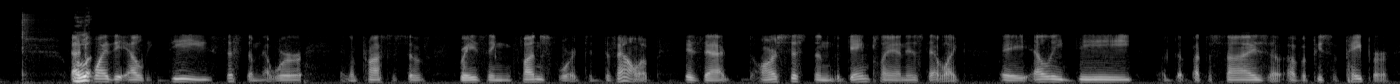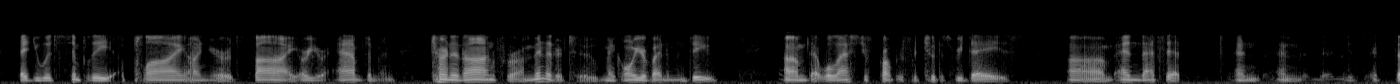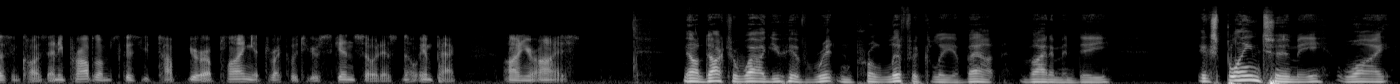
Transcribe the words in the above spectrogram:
That's Well, why the LED system that we're in the process of raising funds for it to develop is that our system, the game plan is to have like a LED about the size of, of a piece of paper that you would simply apply on your thigh or your abdomen, turn it on for a minute or two, make all your vitamin D. Um, that will last you probably for two to three days, um, and that's it. And and it, it doesn't cause any problems because you top you're applying it directly to your skin, so it has no impact on your eyes. Now, Dr. Weil, you have written prolifically about vitamin D. Explain to me why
